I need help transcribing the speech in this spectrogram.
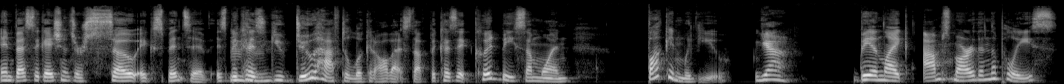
investigations are so expensive is because you do have to look at all that stuff because it could be someone fucking with you. Yeah. Being like, I'm smarter than the police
